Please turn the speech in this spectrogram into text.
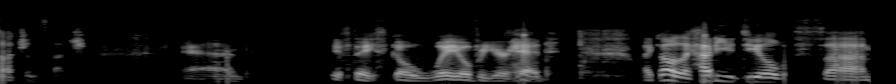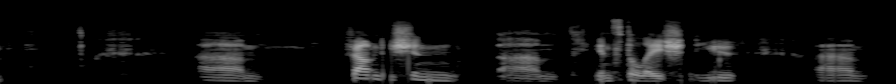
such and such. And if they go way over your head, like, oh, like, how do you deal with um, um, foundation um, installation? Do you um,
